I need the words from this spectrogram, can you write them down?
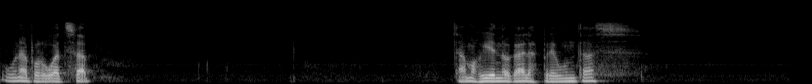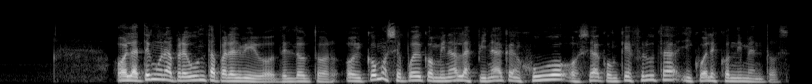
una por WhatsApp. Estamos viendo acá las preguntas. Hola, tengo una pregunta para el vivo del doctor. Hoy, ¿cómo se puede combinar la espinaca en jugo? O sea, ¿con qué fruta y cuáles condimentos?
